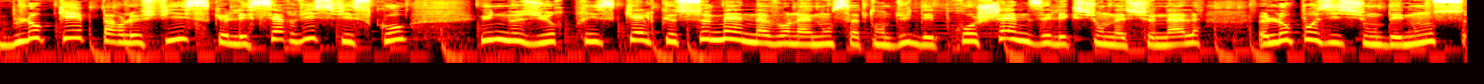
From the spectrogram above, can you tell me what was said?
bloqués par le fisc, les services fiscaux, une mesure prise quelques semaines avant l'annonce attendue des prochaines élections nationales l'opposition dénonce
